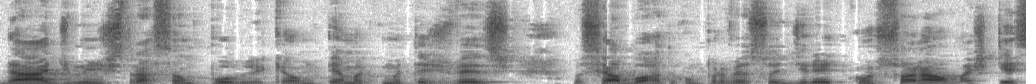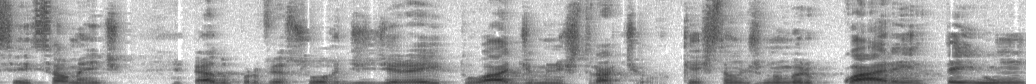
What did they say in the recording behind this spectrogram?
da administração pública. É um tema que muitas vezes você aborda com o professor de Direito Constitucional, mas que essencialmente é do professor de Direito Administrativo. Questão de número 41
